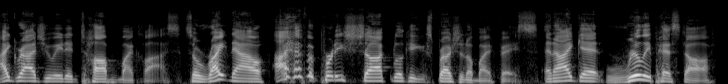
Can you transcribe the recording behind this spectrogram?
I graduated top of my class. So right now, I have a pretty shocked looking expression on my face. And I get really pissed off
